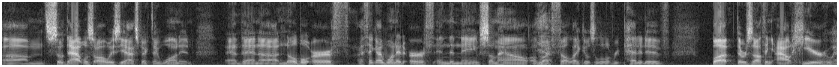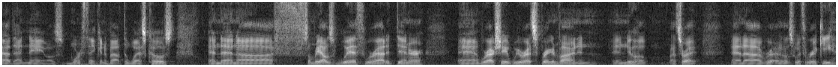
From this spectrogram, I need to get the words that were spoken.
Um, so that was always the aspect I wanted. And then uh, Noble Earth, I think I wanted Earth in the name somehow, although Yeah. I felt like it was a little repetitive. But there was nothing out here who had that name. I was more thinking about the West Coast. And then uh, somebody I was with, we were at a dinner, and we're actually we were at Sprig and Vine in, in New Hope. That's right. And uh, I was with Ricky,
